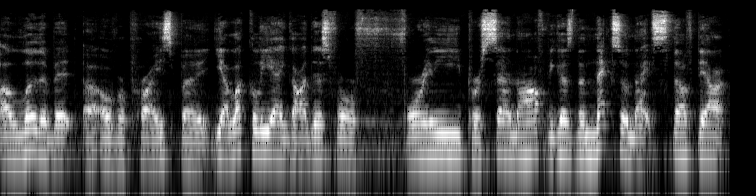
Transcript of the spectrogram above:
a little bit uh, overpriced, but yeah, luckily I got this for 40% off because the Nexo stuff, they are,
